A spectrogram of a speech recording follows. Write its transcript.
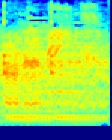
on the beat.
